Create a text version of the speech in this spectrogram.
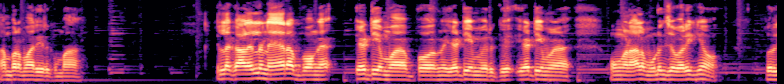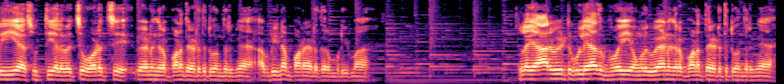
நம்புகிற மாதிரி இருக்குமா? இல்லை காலையில் நேராக போங்க. ஏடிஎம் போங்க. ஏடிஎம் இருக்குது ஏடிஎம் உங்களால் முடிஞ்ச வரைக்கும் பெரிய சுத்தியலை வச்சு உடச்சி வேணுங்கிற பணத்தை எடுத்துகிட்டு வந்துருங்க. அப்படின்னா பணம் எடுத்துட முடியுமா? இல்லை யார் வீட்டுக்குள்ளேயாவது போய் உங்களுக்கு வேணுங்கிற பணத்தை எடுத்துகிட்டு வந்துருங்க.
